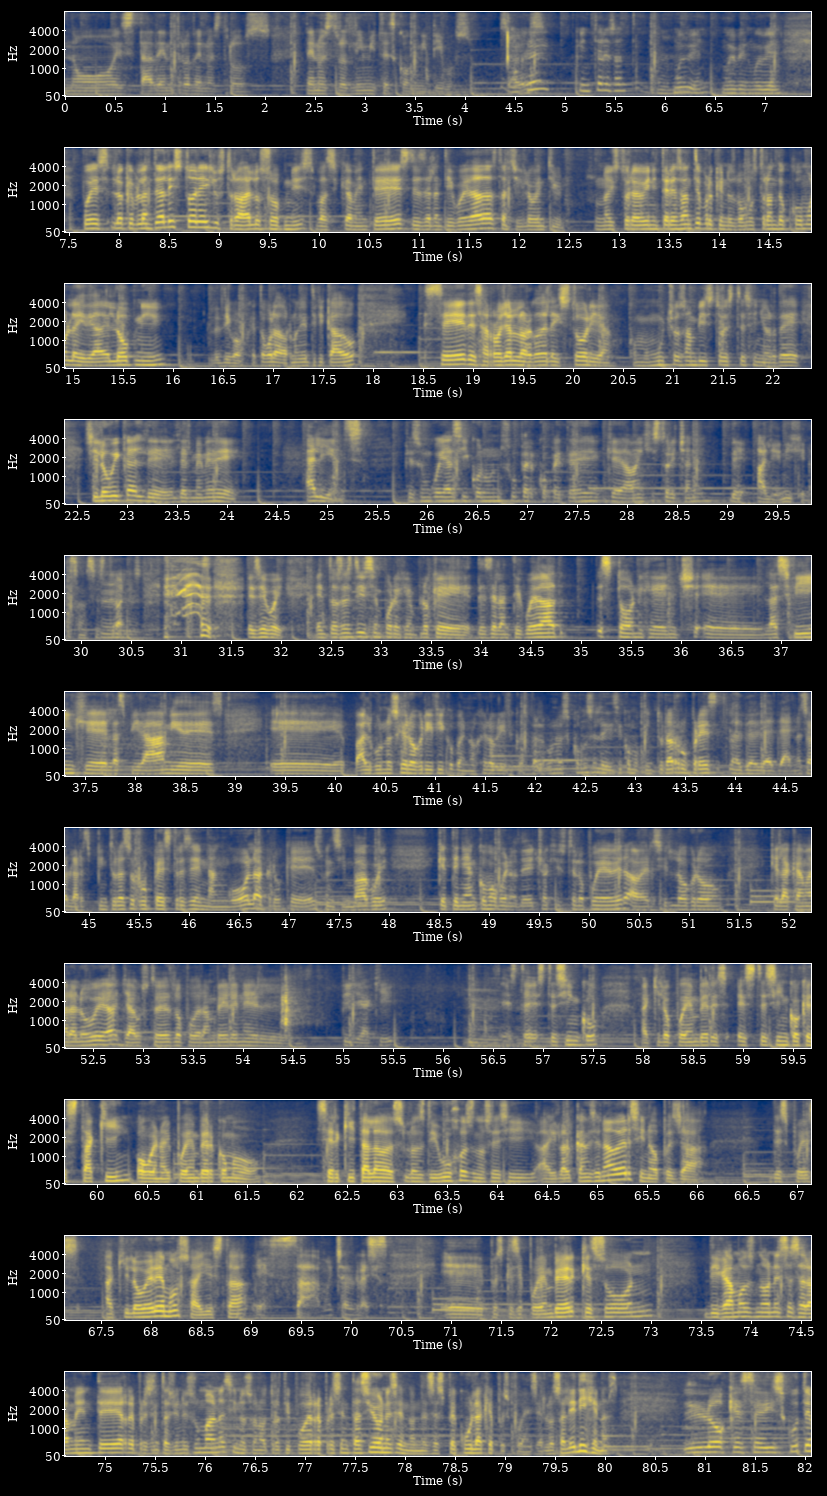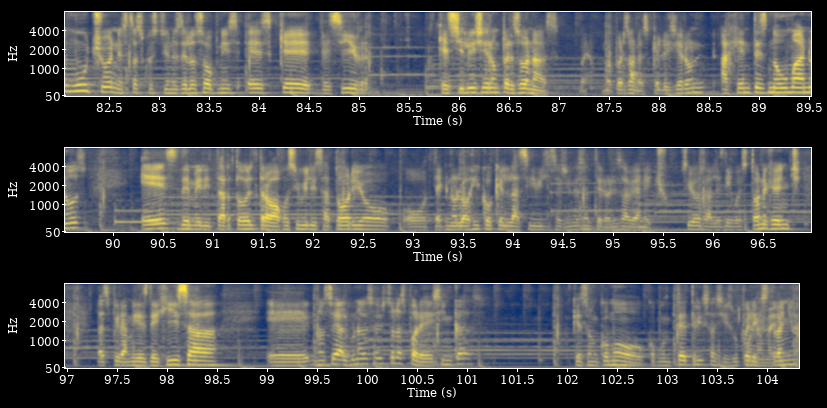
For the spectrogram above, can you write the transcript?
no está dentro de nuestros de nuestros límites cognitivos. ¿sabes? qué interesante. Muy bien, muy bien, muy bien. Pues lo que plantea la historia ilustrada de los ovnis básicamente es desde la antigüedad hasta el siglo XXI. Es una historia bien interesante porque nos va mostrando cómo la idea del ovni, les digo, objeto volador no identificado, se desarrolla a lo largo de la historia. Como muchos han visto este señor de... Si lo ubica el, de, el del meme de Aliens que es un güey así con un super copete que daba en History Channel de alienígenas ancestrales. Ese güey. Entonces dicen, por ejemplo, que desde la antigüedad Stonehenge, eh, la Esfinge, las pirámides, eh, algunos jeroglíficos, bueno, no jeroglíficos, pero algunos, ¿cómo se le dice? Como pinturas rupestres, no sé hablar, pinturas rupestres en Angola, creo que es, o en Zimbabue, que tenían como, bueno, de hecho aquí usted lo puede ver, a ver si logro que la cámara lo vea, ya ustedes lo podrán ver en el, pille aquí, Mm. Este, este 5, aquí lo pueden ver, es este 5 que está aquí, o bueno, ahí pueden ver como cerquita los, los dibujos, no sé si ahí lo alcancen a ver, si no, pues ya después aquí lo veremos, ahí está, esa, muchas gracias. Eh, pues que se pueden ver que son, digamos, no necesariamente representaciones humanas, sino son otro tipo de representaciones en donde se especula que pues pueden ser los alienígenas. Lo que se discute mucho en estas cuestiones de los ovnis es que decir que si lo hicieron personas, bueno, no personas, que lo hicieron agentes no humanos, es demeritar todo el trabajo civilizatorio o tecnológico que las civilizaciones anteriores habían hecho. Sí, o sea, les digo Stonehenge, las pirámides de Giza, eh, no sé, ¿alguna vez has visto las paredes incas? Que son como, como un Tetris así súper extraño.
